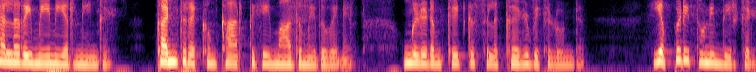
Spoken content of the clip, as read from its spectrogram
கல்லறை மேனியர் நீங்கள். கண் திறக்கும் கார்த்திகை மாதம் எதுவெனில் உங்களிடம் கேட்க சில கேள்விகள் உண்டு. எப்படி துணிந்தீர்கள்?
